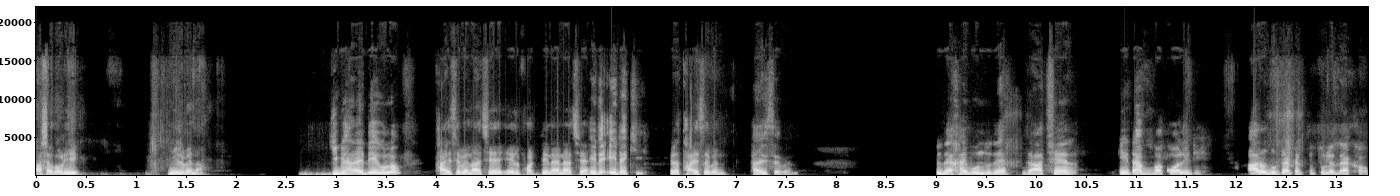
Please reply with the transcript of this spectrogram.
আশা করি মিলবে না। কি ভ্যারাইটি এগুলো? থাই সেভেন আছে এল ফর্টি নাইন আছে। এটা এটা কি? এটা থাই সেভেন থাই সেভেন তো দেখাই বন্ধুদের গাছের গেট বা কোয়ালিটি আরও দুটো একটা একটু তুলে দেখাও।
